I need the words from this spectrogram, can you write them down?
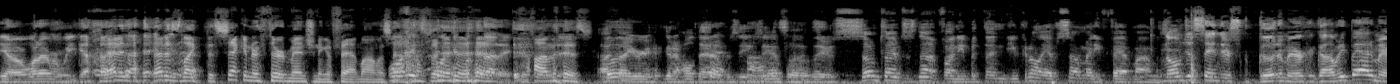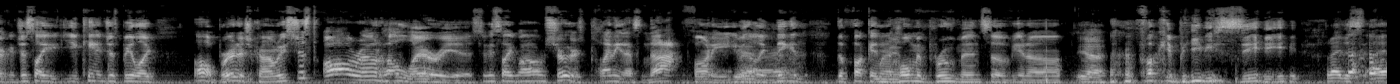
you know, whatever we got. That is that is like the second or third mentioning of Fat Mama's Well, house it's fucking pathetic. That's what it. I thought you were going to hold that up as the example. There's sometimes it's not funny, but then you can only have so many fat mamas. No, I'm just saying there's good American comedy, bad American. Just like you can't just be like, oh, British comedy. It's just all around hilarious. And it's like, well, I'm sure there's plenty that's not funny. Even Yeah, they yeah. thinking the fucking home improvements of, you know, yeah, fucking BBC. But I just, I,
